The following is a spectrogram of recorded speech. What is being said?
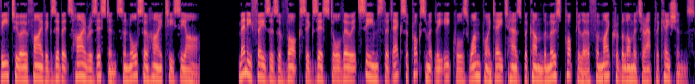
V2O5 exhibits high resistance and also high TCR. Many phases of VOX exist although it seems that X approximately equals 1.8 has become the most popular for microbolometer applications.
